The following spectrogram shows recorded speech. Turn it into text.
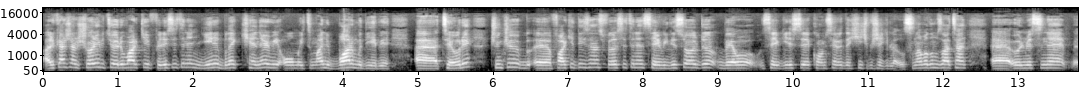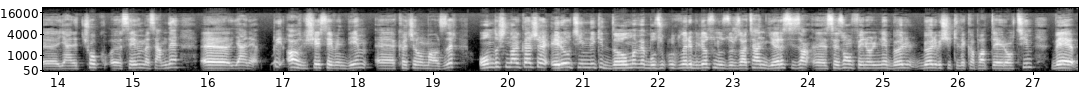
Arkadaşlar şöyle bir teori var ki Felicity'nin yeni Black Canary olma ihtimali var mı diye bir e, teori. Çünkü e, fark ettiyseniz Felicity'nin sevgilisi öldü ve o sevgilisi komisere de hiçbir şekilde ısınamadım zaten. E, ölmesine e, yani çok e, sevinmesem de e, yani bir az bir şey sevindiğim e, kaçınılmazdır. Onun dışında arkadaşlar Aero Team'deki dağılma ve bozuklukları biliyorsunuzdur. Zaten yarı sezon, e, sezon finalini böyle, böyle bir şekilde kapattı Aero Team. Ve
